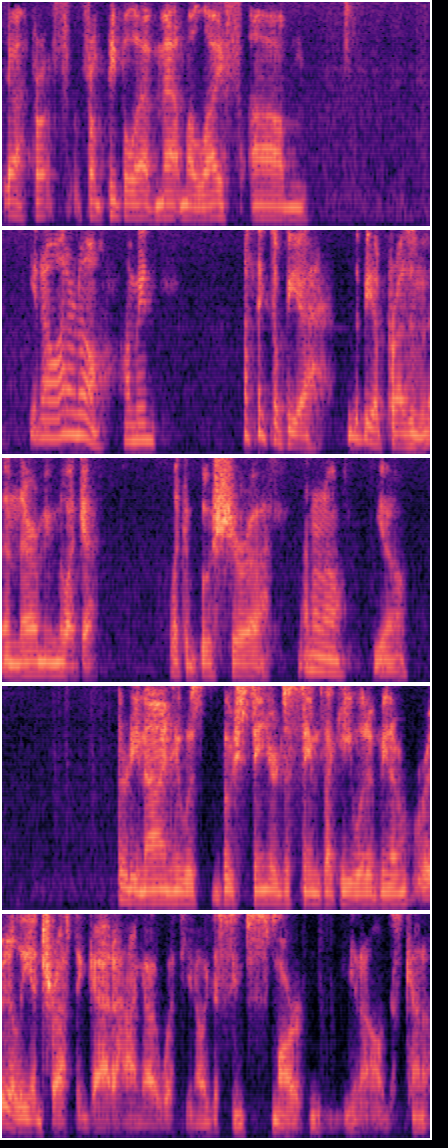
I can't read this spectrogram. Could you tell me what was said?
Yeah, from, from people I've met in my life. Um, you know, I don't know. I mean, I think there'll be a there'll be a president in there. I mean, like a like a Bush or a I don't know. You know, 39 who was Bush senior just seems like he would have been a really interesting guy to hang out with. You know, he just seems smart and, you know, just kind of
